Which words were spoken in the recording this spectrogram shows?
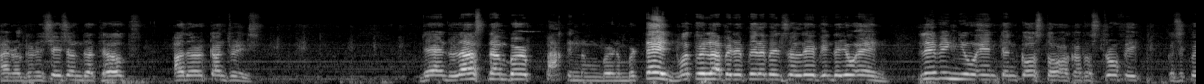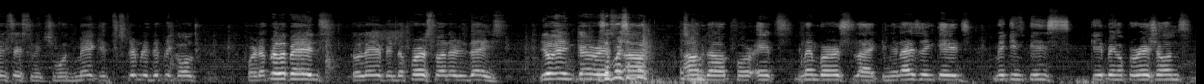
an organization that helps other countries. Then the last number, packing number number 10. What will happen if Philippines will live in the UN? Living UN can cause to a catastrophic consequences which would make it extremely difficult for the Philippines to live in the first 100 days. UN carries Support, support, out for its members like immunizing kids, making peacekeeping operations,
